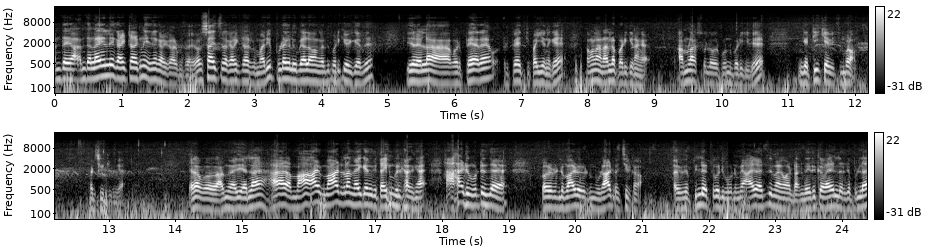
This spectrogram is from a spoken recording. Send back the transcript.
அந்த அந்த லைன்லேயும் கரெக்டாக இருக்குன்னு இதுவும் கரெக்டாக இருக்கும் சார். விவசாயத்தில் கரெக்டாக இருக்கிற மாதிரி பிள்ளைகளுக்கு வேலை வாங்குறது படிக்க வைக்கிறது இதில் எல்லாம் ஒரு பேரை ஒரு பேத்தி பையனுக்கு அவங்களாம் நல்லா படிக்கிறாங்க. அமலா ஸ்கூலில் ஒரு பொண்ணு படிக்குது. இங்கே டிகே வித்தும்பலம் படிச்சுக்கிட்டுங்க எல்லாம் அது எல்லாம் ஆ- மா ஆடு- மாடெல்லாம் மேய்க்கிறதுக்கு டைம் இருக்காதுங்க. ஆடு மட்டும் இந்த ஒரு ரெண்டு மாடு ரெண்டு மூணு ஆடு வச்சுருக்கோம் அது பிள்ளை எடுத்து கொண்டு போகணுமே அதை அறுத்து மேய மாட்டோம் இந்த இருக்க வயலில் இருக்க பிள்ளை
